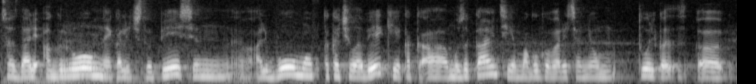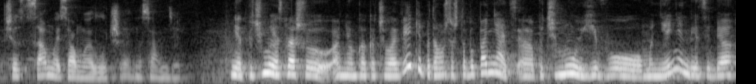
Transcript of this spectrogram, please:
создали огромное количество песен, э, альбомов. Как о человеке, как о музыканте я могу говорить о нем только э, все самое-самое лучшее на самом деле. Нет, почему я спрашиваю о нем как о человеке? Потому что, чтобы понять, э, почему его мнение для тебя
